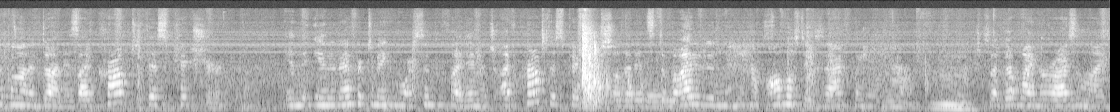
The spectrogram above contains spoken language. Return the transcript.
I've gone and done is I've cropped this picture in, the- in an effort to make a more simplified image. I've cropped this picture so that it's divided in almost exactly in half. Mm. So I've got my horizon line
